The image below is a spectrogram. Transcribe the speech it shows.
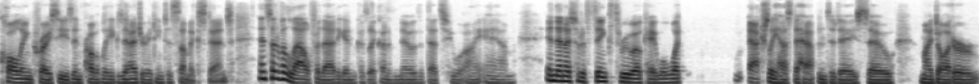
calling crises and probably exaggerating to some extent and sort of allow for that again because I kind of know that that's who I am. And then I sort of think through okay, well, what actually has to happen today? So my daughter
